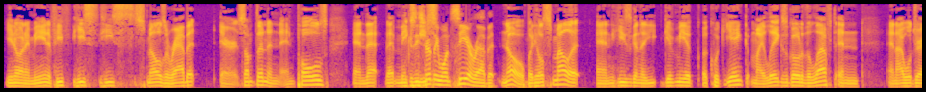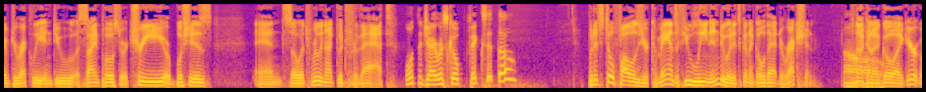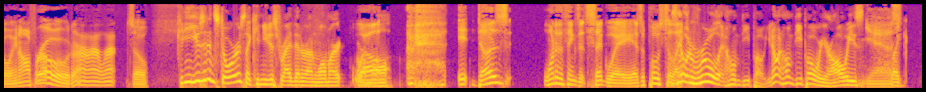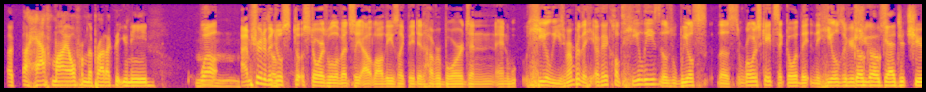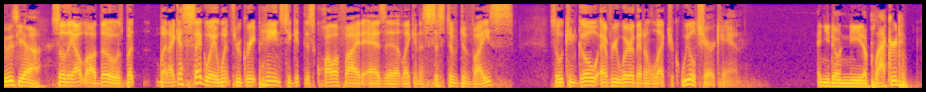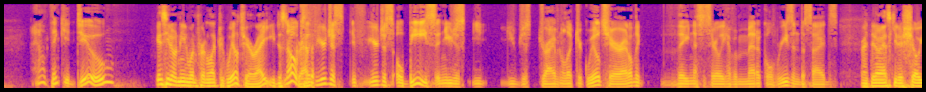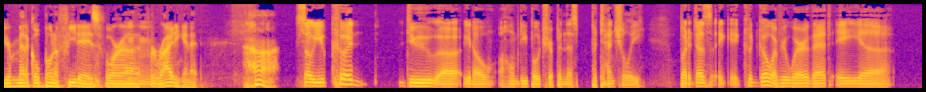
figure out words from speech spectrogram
you know what I mean. If he he he smells a rabbit or something and, and pulls, and that that makes Because he certainly won't see a rabbit. no, but he'll smell it, and he's going to give me a, a quick yank. My legs go to the left, and and I will drive directly into a signpost or a tree or bushes, and so it's really not good for that. Won't the gyroscope fix it though? But it still follows your commands. If you lean into it, it's going to go that direction. It's not going to Oh. go like you're going off road. So Can you use it in stores? Like, can you just ride that around Walmart or Well, mall? it does one of the things that Segway, as opposed to like that would rule at Home Depot. You know at Home Depot where you're always Yes. like a, a half mile from the product that you need. Well, Mm. I'm sure individual st- stores will eventually outlaw these, like they did hoverboards and and Heelys. Remember the are they called Heelys? Those wheels, those roller skates that go in the, in the heels of your Go shoes. go gadget shoes. Yeah. So they outlawed those, but but I guess Segway went through great pains to get this qualified as a like an assistive device, so it can go everywhere that an electric wheelchair can. And you don't need a placard. I don't think you do. I guess you don't need one for an electric wheelchair, right? You just No, grab because if you're just if you're just obese and you just you, you just drive an electric wheelchair, I don't think they necessarily have a medical reason besides. Right, they don't ask you to show your medical bona fides for uh, Mm-hmm. for riding in it. Huh. So you could do uh, you know a Home Depot trip in this potentially, but it does it, it could go everywhere that a uh,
